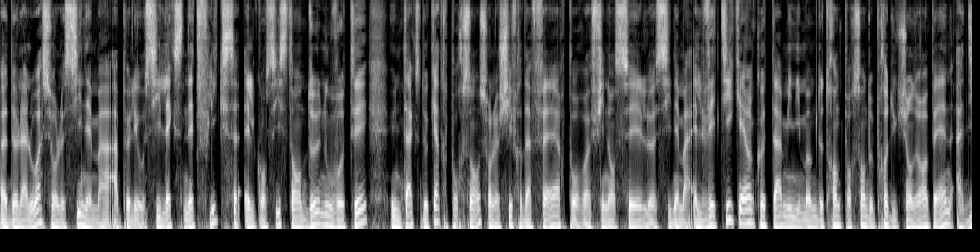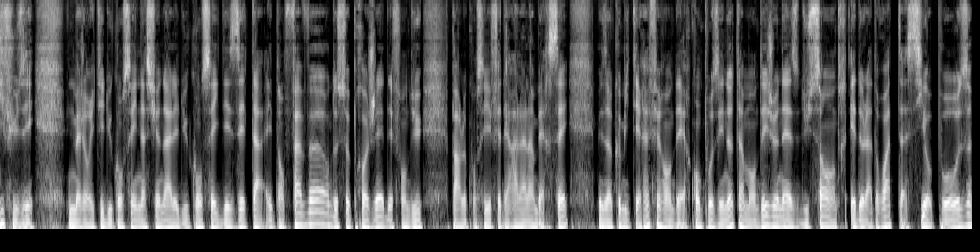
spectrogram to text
euh, de la loi sur le cinéma, appelée aussi l'ex-Netflix. Elle consiste en deux nouveautés, une taxe de 4% sur le chiffre d'affaires pour financer le cinéma helvétique et un quota minimum de 30% de productions européennes à diffuser. Une majorité du Conseil national et du Conseil des États est en faveur de ce projet défendu par le conseiller fédéral Alain Berset mais un comité référendaire composé notamment des jeunesses du centre et de la droite s'y oppose.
